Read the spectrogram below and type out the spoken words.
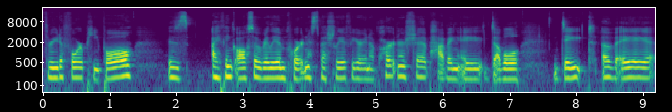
three to four people is, I think, also really important, especially if you're in a partnership. Having a double date of a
